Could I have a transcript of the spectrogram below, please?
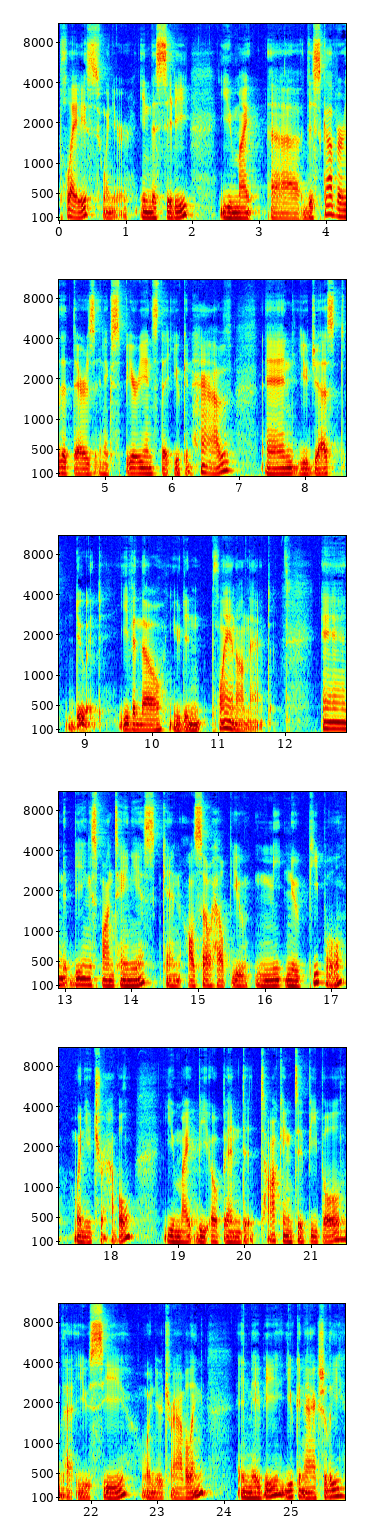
place, when you're in the city, you might uh, discover that there's an experience that you can have and you just do it, even though you didn't plan on that. And being spontaneous can also help you meet new people when you travel. You might be open to talking to people that you see when you're traveling. And maybe you can actually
